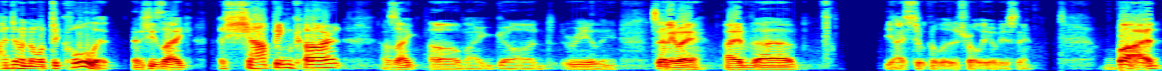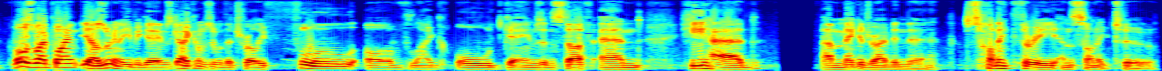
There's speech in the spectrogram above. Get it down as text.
"I don't know what to call it," and she's like, "A shopping cart." I was like, "Oh my god, really?" So anyway, I've uh, yeah, I still call it a trolley, obviously. But what was my point? Yeah, I was looking at EB Games. Guy comes in with a trolley full of like old games and stuff, and he had a Mega Drive in there, Sonic Three and Sonic Two,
